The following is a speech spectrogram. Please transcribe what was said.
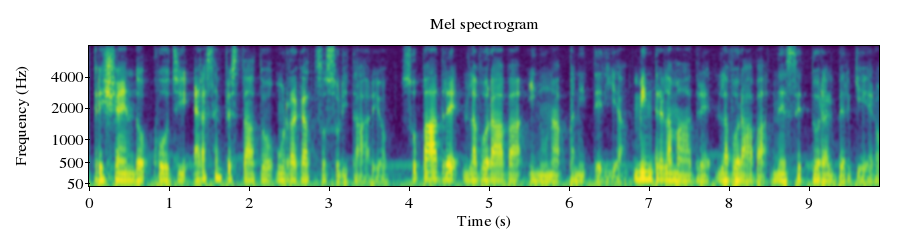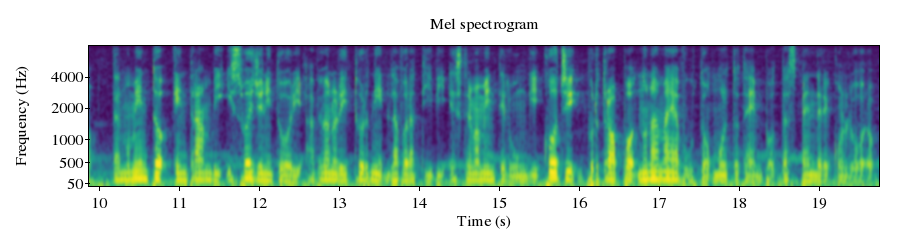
Crescendo, Koji era sempre stato un ragazzo solitario. Suo padre lavorava in una panetteria, mentre la madre lavorava nel settore alberghiero. Dal momento che entrambi i suoi genitori avevano dei turni lavorativi estremamente lunghi, Koji purtroppo non ha mai avuto molto tempo da spendere con loro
